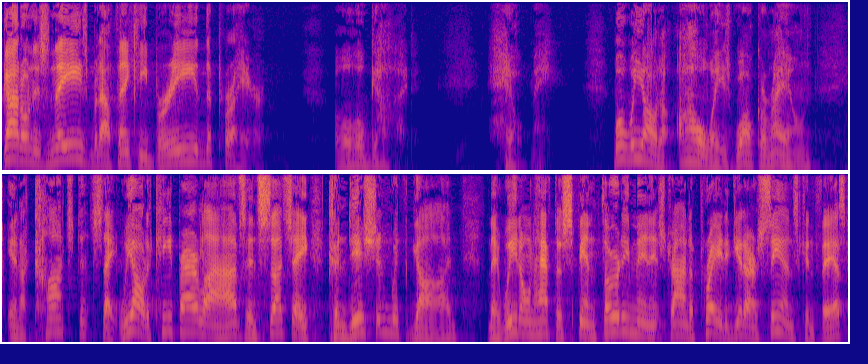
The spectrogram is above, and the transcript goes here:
got on his knees, but I think he breathed the prayer Oh God, help me. Well, we ought to always walk around in a constant state. We ought to keep our lives in such a condition with God that we don't have to spend 30 minutes trying to pray to get our sins confessed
